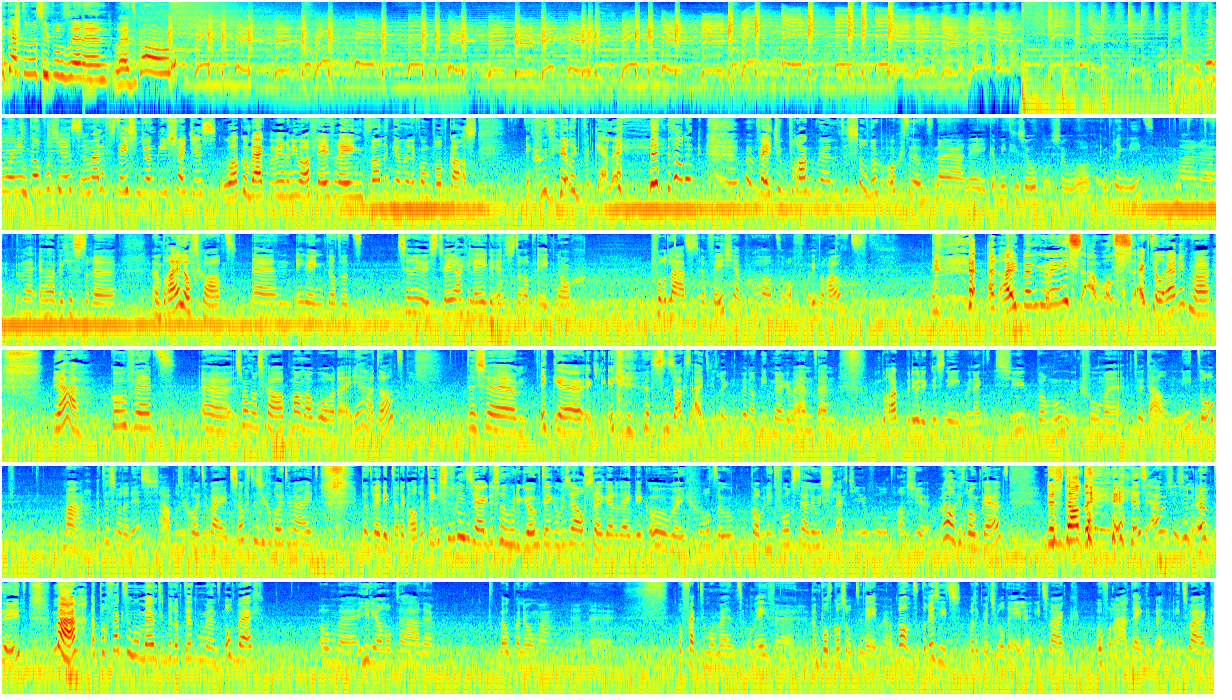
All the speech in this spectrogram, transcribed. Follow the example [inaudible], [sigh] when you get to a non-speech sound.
Ik heb er weer super zin in. Let's go! Good morning toppertjes, manifestation junkies, shotjes. Welkom back bij weer een nieuwe aflevering van de Kim Willem podcast. Ik moet eerlijk bekennen [laughs] dat ik een beetje brak ben. Het is zondagochtend. Nou ja, nee, ik heb niet gezopen of zo hoor. Ik drink niet. Maar uh, we, we, hebben gisteren een bruiloft gehad. En ik denk dat het serieus twee jaar geleden is dat ik nog voor het laatst een feestje heb gehad. Of überhaupt [laughs] eruit ben geweest. Is echt heel erg. Maar ja, covid, uh, zwangerschap, mama worden. Ja, dat. Dus uh, ik, uh, ik, ik [laughs] zacht uitgedrukt, ik ben dat niet meer gewend. En brak bedoel ik dus nu. Ik ben echt super moe. Ik voel me totaal niet top. Maar het is wat het is. S'avonds een grote wijd, s ochtends een grote wijd. Dat weet ik dat ik altijd tegen zijn vriend zeg. Dus dat moet ik ook tegen mezelf zeggen. Dan denk ik, oh mijn god, ik kan me niet voorstellen hoe slecht je je voelt als je wel gedronken hebt. Dus dat [laughs] is eventjes een update. Maar het perfecte moment, ik ben op dit moment op weg om uh, Julian op te halen bij opa en uh, perfecte moment om even een podcast op te nemen. Want er is iets wat ik met je wil delen. Iets waar ik over na aan denken ben. Iets waar ik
